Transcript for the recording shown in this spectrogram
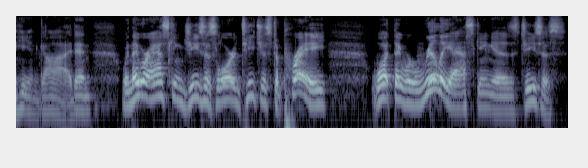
he and God. And when they were asking Jesus, Lord, teach us to pray, what they were really asking is, Jesus,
